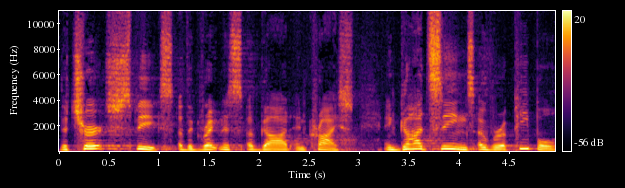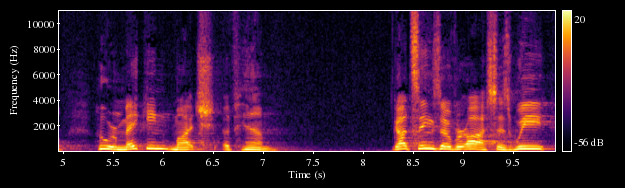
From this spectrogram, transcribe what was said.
The church speaks of the greatness of God and Christ, and God sings over a people who are making much of Him. God sings over us as we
